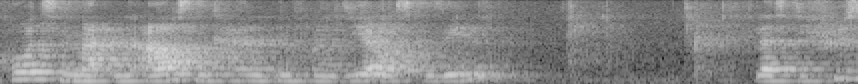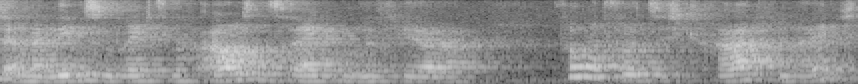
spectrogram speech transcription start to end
kurzen matten Außenkanten von dir aus gesehen. Lass die Füße einmal links und rechts nach außen zeigen, ungefähr 45 Grad vielleicht.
